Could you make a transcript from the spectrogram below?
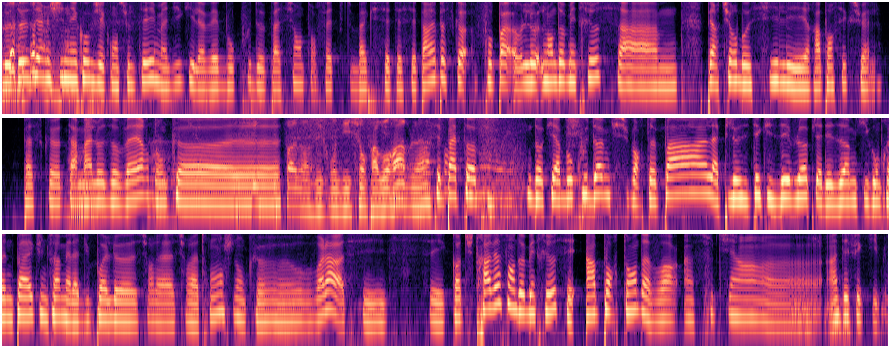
le deuxième gynéco que j'ai consulté, il m'a dit qu'il avait beaucoup de patientes en fait bah, qui s'étaient séparées parce que faut pas le- l'endométriose ça hum, perturbe aussi les rapports sexuels parce que t'as Ah oui. mal aux ovaires donc que euh, pas dans des conditions favorables. Hein. c'est pas top. Donc il y a beaucoup d'hommes qui supportent pas la pilosité qui se développe. Il y a des hommes qui comprennent pas qu'une femme elle a du poil euh, sur la sur la tronche. Donc euh, voilà, c'est c'est quand tu traverses l'endométriose, c'est important d'avoir un soutien euh, indéfectible.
